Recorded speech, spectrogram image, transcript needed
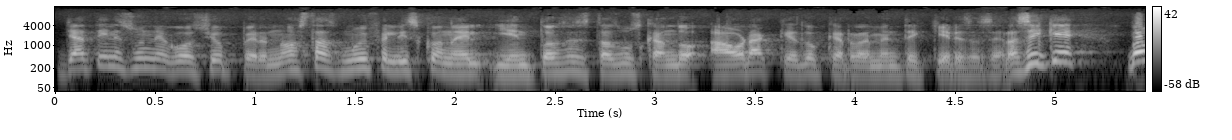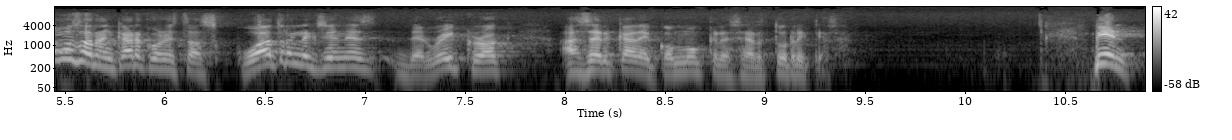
ya tienes un negocio pero no estás muy feliz con él y entonces estás buscando ahora qué es lo que realmente quieres hacer. Así que vamos a arrancar con estas cuatro lecciones de Ray Kroc acerca de cómo crecer tu riqueza. Bien,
